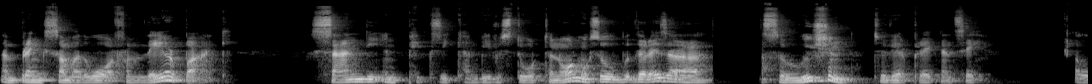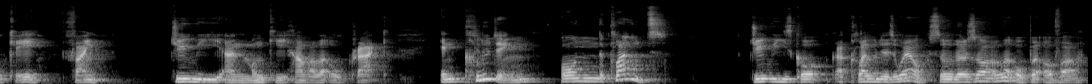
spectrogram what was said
and bring some of the water from there back, Sandy and Pigsy can be restored to normal. So there is a solution to their pregnancy. Okay, fine. Julie and Monkey have a little crack, including on the clouds. Julie's got a cloud as well, so there's a little bit of a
